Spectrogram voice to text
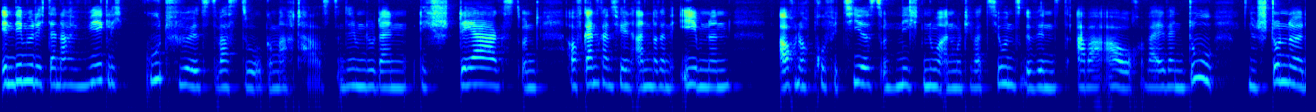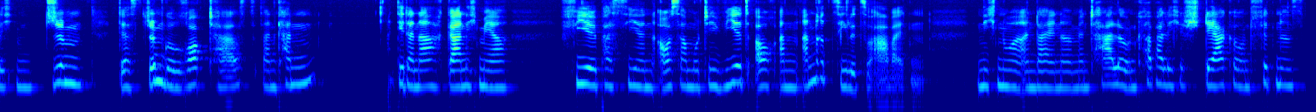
indem du dich danach wirklich gut fühlst, was du gemacht hast, indem du dein, dich stärkst und auf ganz, ganz vielen anderen Ebenen auch noch profitierst und nicht nur an Motivation gewinnst, aber auch, weil wenn du eine Stunde dich im Gym, das Gym gerockt hast, dann kann dir danach gar nicht mehr viel passieren, außer motiviert auch an andere Ziele zu arbeiten. Nicht nur an deine mentale und körperliche Stärke und Fitness,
